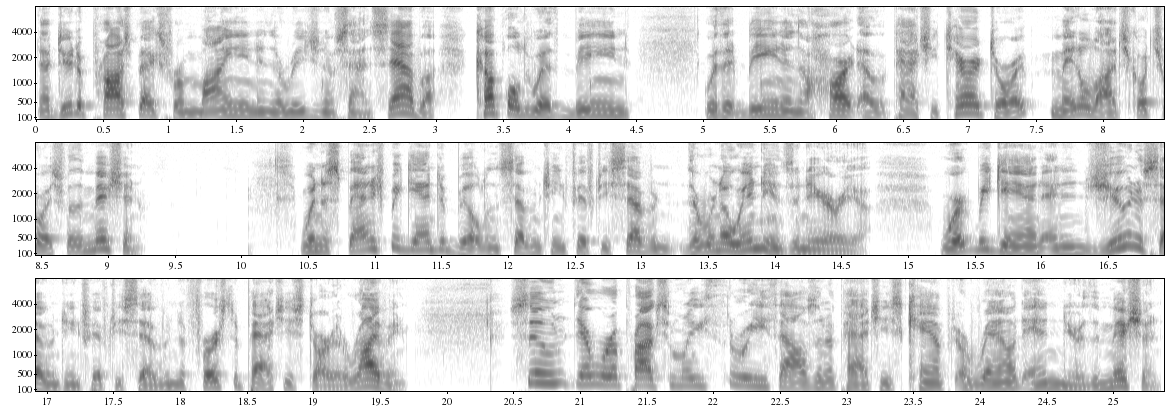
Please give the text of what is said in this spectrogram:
Now, due to prospects for mining in the region of San Saba, coupled with being with it being in the heart of Apache territory, made a logical choice for the mission. When the Spanish began to build in 1757, there were no Indians in the area. Work began, and in June of 1757, the first Apaches started arriving. Soon, there were approximately 3,000 Apaches camped around and near the mission.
